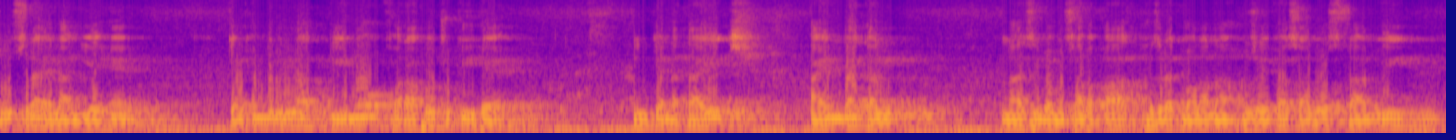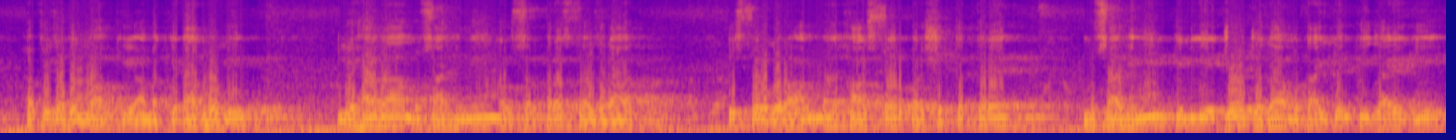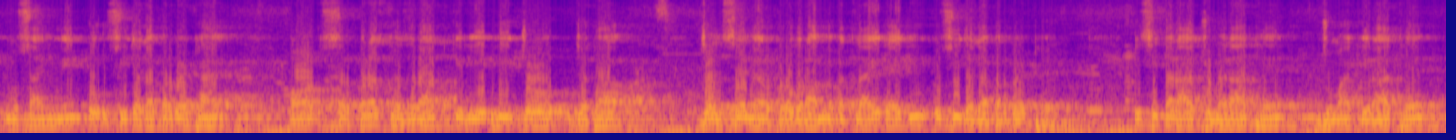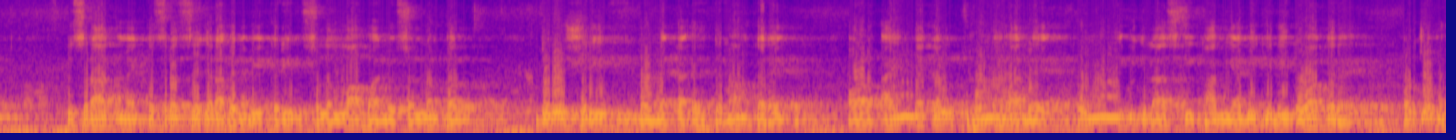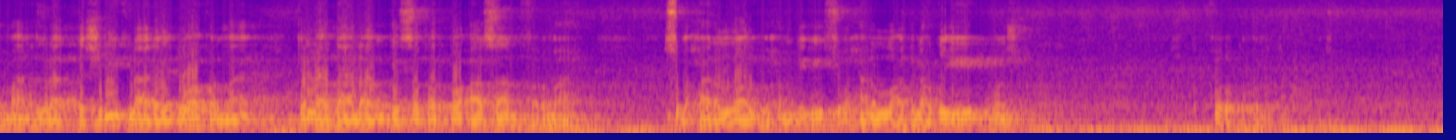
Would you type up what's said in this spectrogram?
دوسرا اعلان یہ ہے کہ الحمدللہ تینوں فرا ہو چکی ہے۔ ان کے نتائج آئندہ کل ناظم مسابقات حضرت مولانا حذیفہ صاحب وسطانوی حفظ اللہ کی آمد کے بعد ہوگی۔ لہذا مساہمین اور سرپرست حضرات، اس پروگرام میں خاص طور پر شرکت کریں۔ مساہمین کے لیے جو جگہ متعین کی جائے گی مساہمین کو اسی جگہ پر بیٹھائیں۔ اور سرپرست حضرات کے لیے بھی جو جگہ جلسے میں اور پروگرام میں بتلائی جائے گی، اسی جگہ پر بیٹھے۔ اسی طرح آج جمعرات ہیں، جمعہ کی رات ہے۔ اس رات میں کثرت سے جناب نبی کریم صلی اللہ علیہ وسلم پر درود شریف پڑھنے کا اہتمام کریں اور آئندہ کل ہونے والے عمومی اجلاس کی کامیابی کے لیے دعا کریں۔ اور جو مہمان حضرات تشریف لا رہے دعا فرمائیں کہ اللہ تعالیٰ ان کے سفر کو آسان فرمائیں سبحان الله بحمده سبحان الله العظيم. ونشكره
